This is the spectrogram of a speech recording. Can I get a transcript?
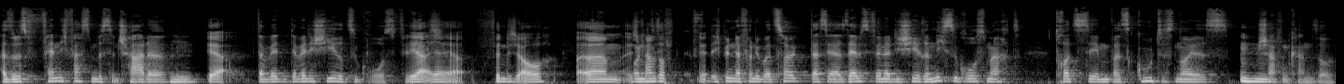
also das fände ich fast ein bisschen schade. Ja, Da wäre da wär die Schere zu groß, finde ja, ich. ja, ja, finde ich auch. Ähm, ich Und kann es auf. ich bin davon überzeugt, dass er, selbst wenn er die Schere nicht so groß macht, trotzdem was Gutes, Neues schaffen kann. So.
